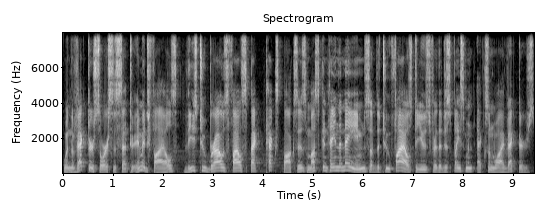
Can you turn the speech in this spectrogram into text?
When the vector source is set to image files, these two Browse File Spec text boxes must contain the names of the two files to use for the displacement x and y vectors.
